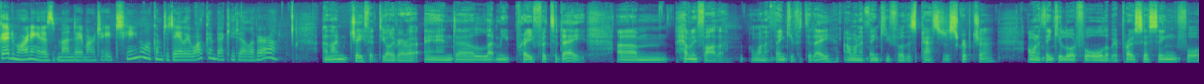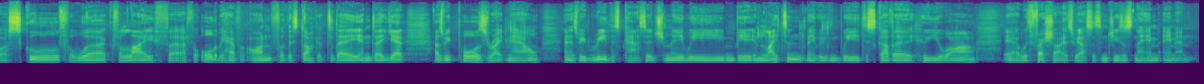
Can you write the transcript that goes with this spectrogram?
Good morning. It is Monday, March 18. Welcome to Daily Walk. I'm Becky De Oliveira. And I'm Japhet De Oliveira, and uh, let me pray for today. Um, Heavenly Father, I want to thank you for today. I want to thank you for this passage of scripture. I want to thank you, Lord, for all that we're processing, for school, for work, for life, uh, for all that we have on for this docket today. And uh, yet, as we pause right now and as we read this passage, may we be enlightened, may we, we discover who you are uh, with fresh eyes. We ask this in Jesus' name. Amen.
